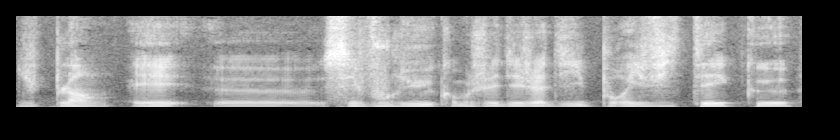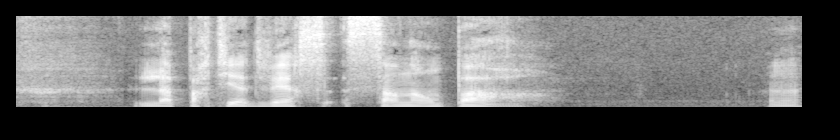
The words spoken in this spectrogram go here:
du plan. Et euh, c'est voulu, comme je l'ai déjà dit, pour éviter que la partie adverse s'en empare. Hein,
